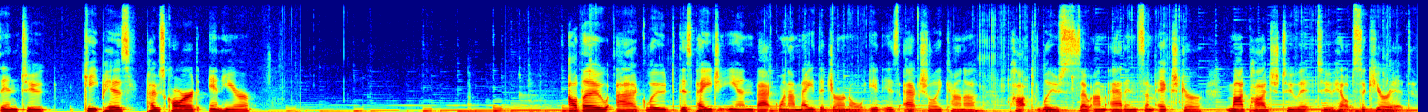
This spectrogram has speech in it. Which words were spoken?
than to keep his postcard in here? Although I glued this page in back when I made the journal, it is actually kind of popped loose, so I'm adding some extra Mod Podge to it to help secure it.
